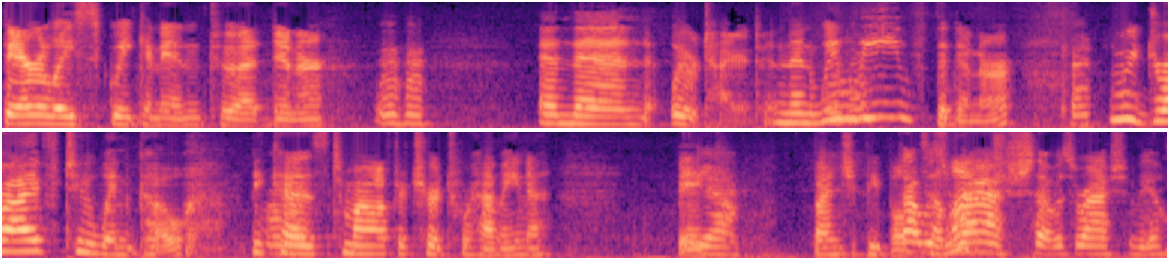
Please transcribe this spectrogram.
barely squeaking into a dinner Mm-hmm. and then we were tired. And then we Mhm. leave the dinner. Okay. And we drive to Winco because tomorrow after church we're having a big Yeah. bunch of people That was lunch. rash. That was rash of you.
